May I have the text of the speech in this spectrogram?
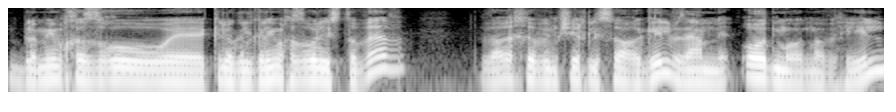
בלמים חזרו, אה, כאילו הגלגלים חזרו להסתובב, והרכב המשיך לנסוע רגיל, וזה היה מאוד מאוד מבהיל.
